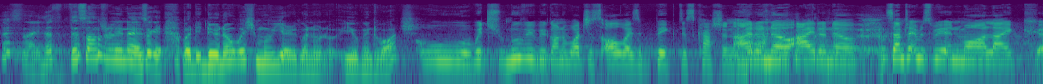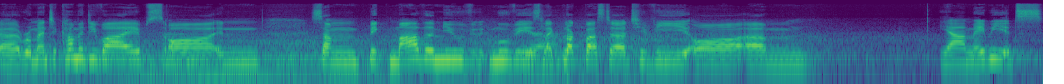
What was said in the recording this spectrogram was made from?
that's nice that's, that sounds really nice okay but do you know which movie you're going to you're going to watch Ooh, which movie we're gonna watch is always a big discussion. I don't know. I don't know. Sometimes we're in more like uh, romantic comedy vibes, or in some big Marvel movie, movies Yeah. like blockbuster TV, or um, yeah, maybe it's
